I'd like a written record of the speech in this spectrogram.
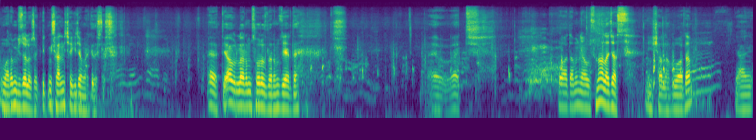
Umarım güzel olacak. Bitmiş halini çekeceğim arkadaşlar. Evet yavrularımız horozlarımız yerde. Evet. Bu adamın yavrusunu alacağız. İnşallah bu adam yani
